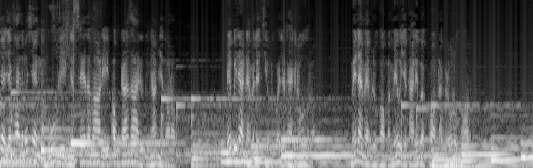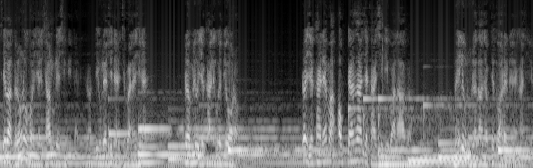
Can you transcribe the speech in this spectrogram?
ကရခိုင်ဆိုလို့ရှိရင်ငမိုးတွေငဆဲသမားတွေအောက်တန်းသားတွေသူများမြင်သွားတော့မင်းပြတဲ့နာမည်လည်းကြည့်လို့ကွာရခိုင်ကတော့ဆိုတော့ မင်းနာမည်ဘယ်လိုခေါ်မမင်းကိုရခိုင်လေးပဲခေါ်မလားကရုံးလို့ခေါ်ရှင်းပါကရုံးလို့ခေါ်ရင်တခြားလူလည်းရှိနေတယ်နော်တရုတ်လည်းရှိတယ်ဂျပန်လည်းရှိတယ်အဲ့တော့မင်းကိုရခိုင်လေးပဲပြောတော့အဲ့တော့ရခိုင်ထဲမှာအောက်တန်းစားရခိုင်ရှိနေပါလားဗျမင်းလူလူတန်းသားကြောင့်ဖြစ်သွားတဲ့နိုင်ငံကြီးက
